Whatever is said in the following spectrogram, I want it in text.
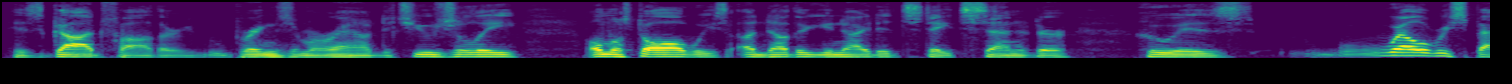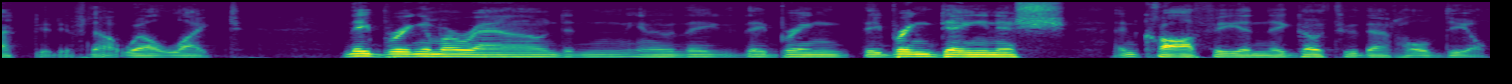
his godfather who brings him around. It's usually, almost always, another United States senator who is well respected, if not well liked. They bring him around, and you know they, they bring they bring Danish and coffee, and they go through that whole deal.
